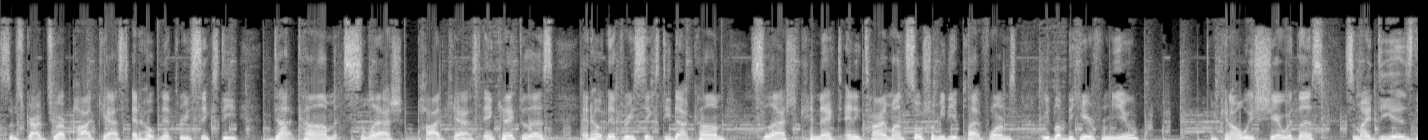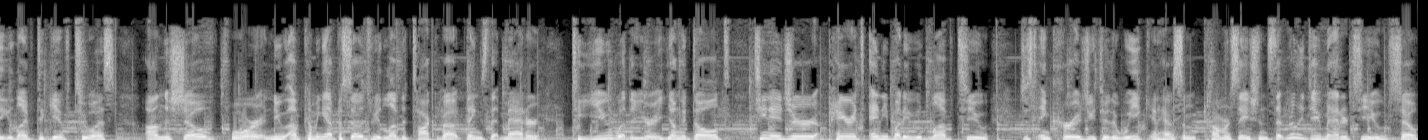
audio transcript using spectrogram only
Subscribe to our podcast at hopenet360.com slash podcast and connect with us at hopenet360.com slash connect anytime on social media platforms. We'd love to hear from you. You can always share with us some ideas that you'd like to give to us on the show for new upcoming episodes. We'd love to talk about things that matter to you, whether you're a young adult, teenager, parent, anybody. We'd love to just encourage you through the week and have some conversations that really do matter to you. So,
